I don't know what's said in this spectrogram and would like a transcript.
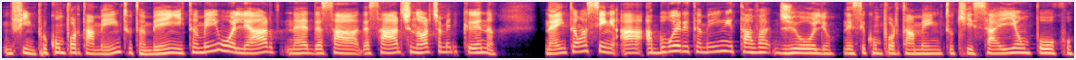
enfim, para o comportamento também e também o olhar, né, dessa, dessa arte norte-americana né? Então, assim, a, a Bulgari também estava de olho nesse comportamento que saía um pouco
